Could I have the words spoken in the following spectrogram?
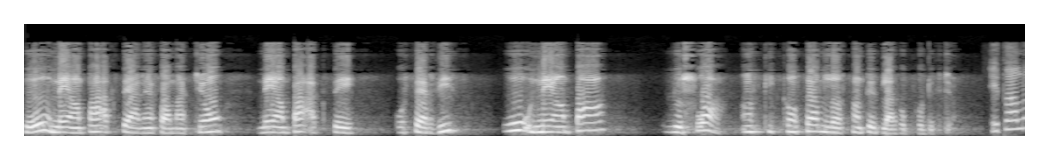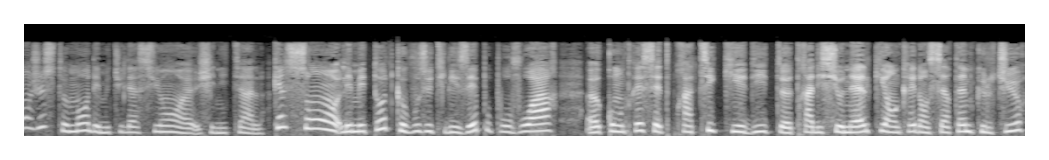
que n'ayant pas accès à l'information, n'ayant pas accès aux services ou n'ayant pas le choix en ce qui concerne leur santé de la reproduction. Et parlons justement des mutilations euh, génitales. Quelles sont les méthodes que vous utilisez pour pouvoir euh, contrer cette pratique qui est dite euh, traditionnelle, qui est ancrée dans certaines cultures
